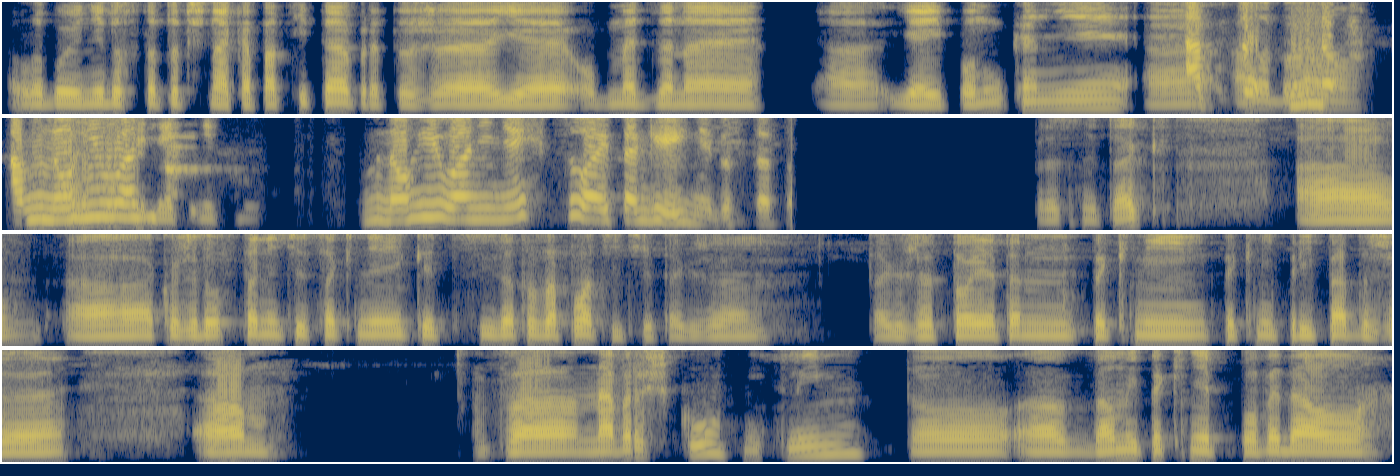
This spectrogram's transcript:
lebo je nedostatočná kapacita, pretože je obmedzené e, jej ponúkanie. A, a, to, alebo, mno, a mnohí, alebo ani, mnohí ju ani nechcú, aj tak je ich nedostatok. Presne tak. A, a akože dostanete sa k nej, keď si za to zaplatíte. Takže Takže to je ten pekný, pekný prípad, že um, v navršku, myslím, to uh, veľmi pekne povedal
